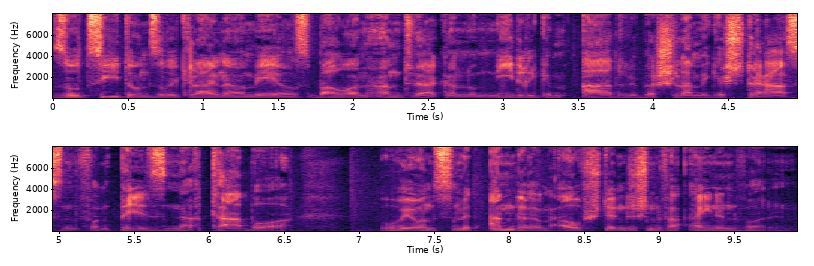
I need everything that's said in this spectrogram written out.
So zieht unsere kleine Armee aus Bauern, Handwerkern und niedrigem Adel über schlammige Straßen von Pilsen nach Tabor, wo wir uns mit anderen Aufständischen vereinen wollen.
